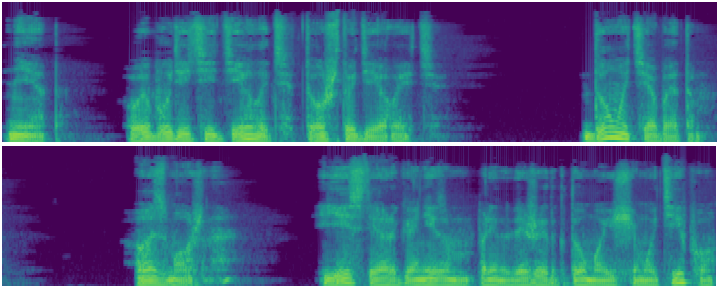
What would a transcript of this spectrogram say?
Нет, вы будете делать то, что делаете. Думать об этом? Возможно. Если организм принадлежит к думающему типу,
